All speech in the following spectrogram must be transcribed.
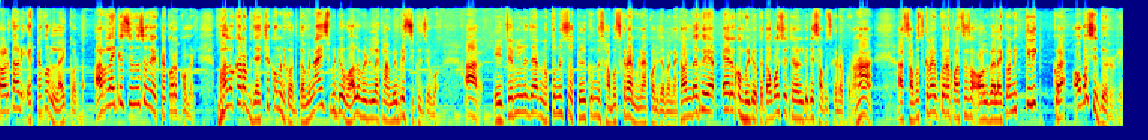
তাড়াতাড়ি একটা করে লাইক করে দাও। আর লাইকের সঙ্গে সঙ্গে একটা করে কমেন্ট ভালো, খারাপ যাচ্ছে কমেন্ট করতে হবে। নাইস ভিডিও ভালো ভিডিও লাগলে আমি বেশি খুশি হব। আর এই চ্যানেলে যারা নতুন এসছো, কেউ কিন্তু সাবস্ক্রাইব না করে যাবে না। কারণ দেখো আর এরকম ভিডিও পেতে অবশ্যই চ্যানেলটিকে সাবস্ক্রাইব করো হ্যাঁ? আর সাবস্ক্রাইব করে পাশে অল বেল আইকনে ক্লিক করা অবশ্যই জরুরি।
